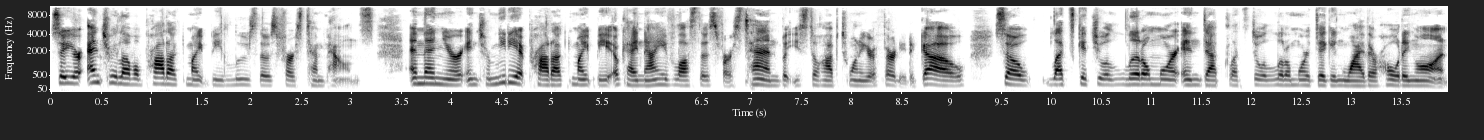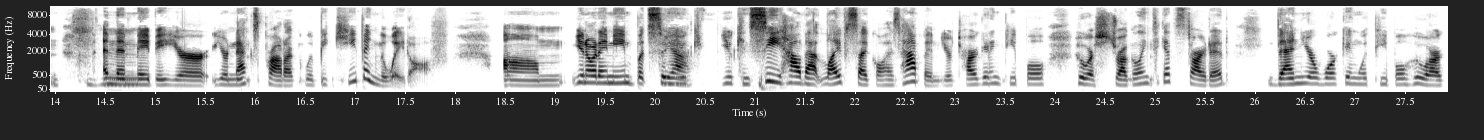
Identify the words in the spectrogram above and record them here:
so your entry level product might be lose those first 10 pounds and then your intermediate product might be okay now you've lost those first 10 but you still have 20 or 30 to go so let's get you a little more in depth let's do a little more digging why they're holding on mm-hmm. and then mm-hmm. maybe your your next product would be keeping the weight off um you know what i mean but so yeah. you you can see how that life cycle has happened. You're targeting people who are struggling to get started then you're working with people who are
